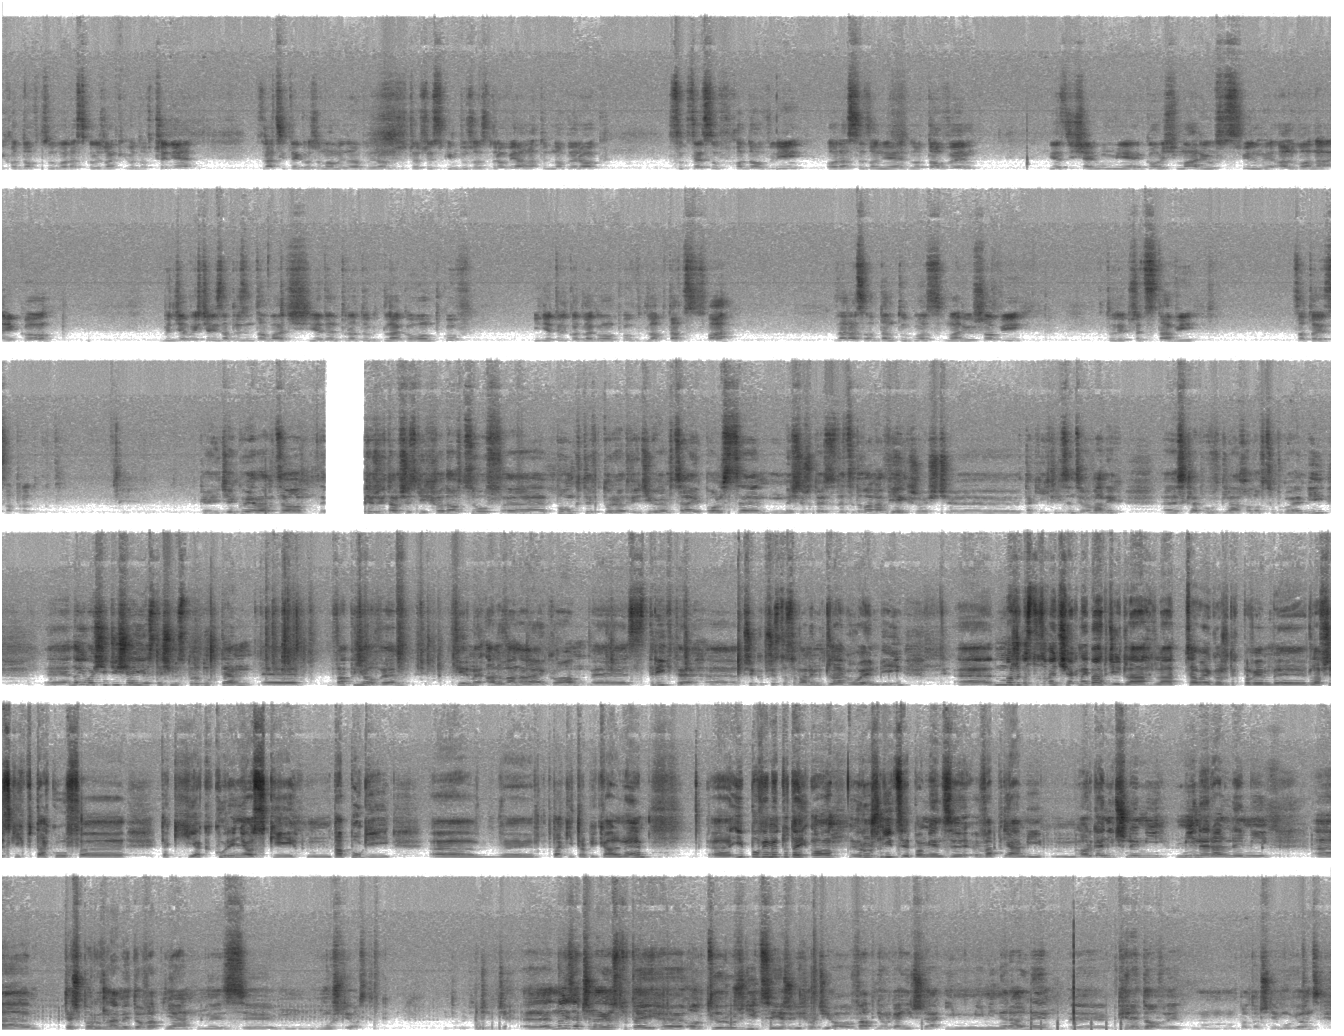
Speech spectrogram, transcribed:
wszystkich hodowców oraz koleżanki hodowczynie. Z racji tego, że mamy nowy rok, życzę wszystkim dużo zdrowia na ten nowy rok, sukcesów w hodowli oraz sezonie lotowym. Jest dzisiaj u mnie gość Mariusz z firmy Alwa na Eko. Będziemy chcieli zaprezentować jeden produkt dla gołąbków i nie tylko dla gołąbków, dla ptactwa. Zaraz oddam tu głos Mariuszowi, który przedstawi, co to jest za produkt. Okej, dziękuję bardzo. Witam wszystkich hodowców. E, punkty, które odwiedziłem w całej Polsce, myślę, że to jest zdecydowana większość e, takich licencjonowanych e, sklepów dla hodowców gołębi. No i właśnie dzisiaj jesteśmy z produktem wapniowym firmy Alvana Eco, stricte przy, przystosowanym dla gołębi. Może go stosować się jak najbardziej dla, dla całego, że tak powiem, dla wszystkich ptaków, takich jak kurynioski, papugi, tropikalne. E, I powiemy tutaj o różnicy pomiędzy wapniami mm, organicznymi, mineralnymi. e, Też porównamy do wapnia z mm, muszli ostrych. E, No i zaczynając tutaj e, od różnicy, jeżeli chodzi o wapń organiczny i mi- mineralny, e, kredowy, mm, potocznie mówiąc.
